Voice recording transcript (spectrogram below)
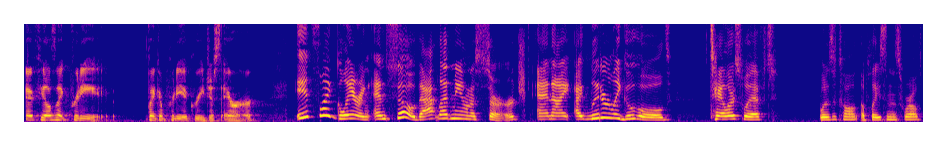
It feels like pretty like a pretty egregious error. It's like glaring. And so that led me on a search. And I, I literally Googled Taylor Swift, what is it called? A Place in This World.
